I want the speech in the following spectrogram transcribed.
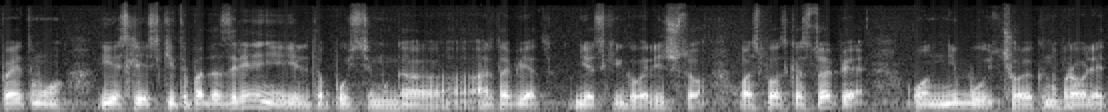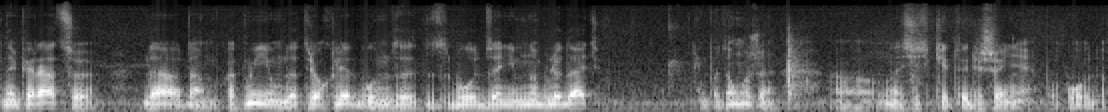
Поэтому, если есть какие-то подозрения, или, допустим, ортопед детский говорит, что у вас плоскостопие, он не будет человека направлять на операцию, да, там, как минимум до трех лет будем за, будут за ним наблюдать, и потом уже э, вносить какие-то решения по поводу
